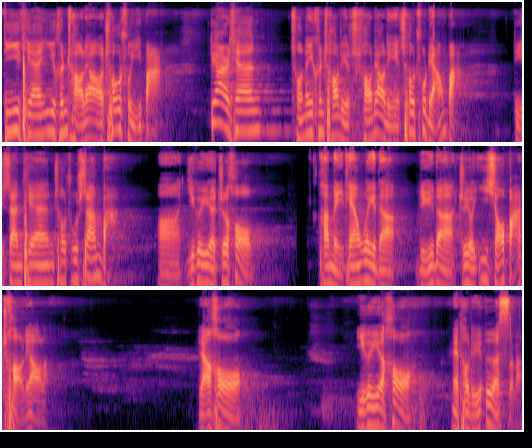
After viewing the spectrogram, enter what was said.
第一天一捆草料抽出一把，第二天从那一捆草里草料里抽出两把，第三天抽出三把，啊，一个月之后，他每天喂的。驴的只有一小把草料了，然后一个月后，那头驴饿死了，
